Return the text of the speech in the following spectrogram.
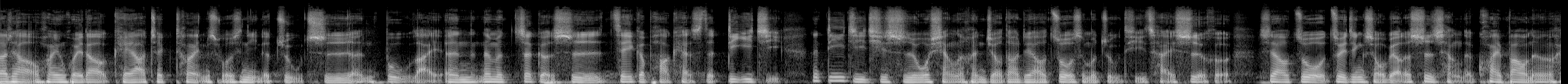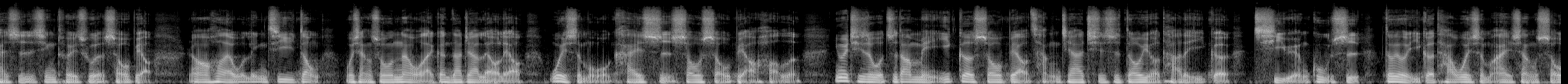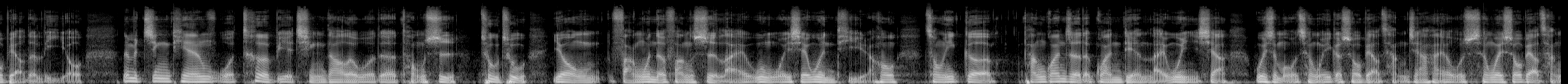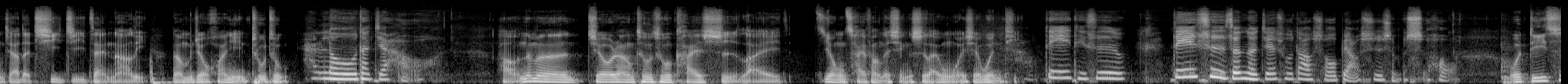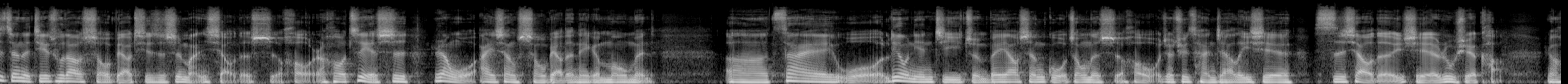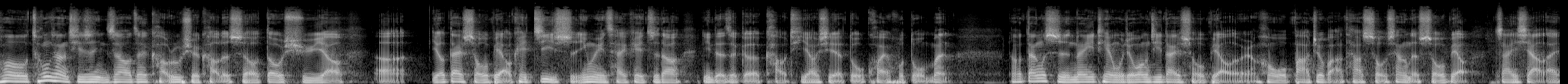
大家好，欢迎回到 Chaotic Times，我是你的主持人布莱恩。那么这个是这个 podcast 的第一集。那第一集其实我想了很久，到底要做什么主题才适合？是要做最近手表的市场的快报呢，还是新推出的手表？然后后来我灵机一动，我想说，那我来跟大家聊聊为什么我开始收手表好了。因为其实我知道每一个手表厂家其实都有他的一个起源故事，都有一个他为什么爱上手表的理由。那么今天我特别请到了我的同事兔兔，用访问的方式来问我一些问题，然后从一个。旁观者的观点来问一下，为什么我成为一个手表藏家，还有我成为手表藏家的契机在哪里？那我们就欢迎兔兔。Hello，大家好。好，那么就让兔兔开始来用采访的形式来问我一些问题。第一题是，第一次真的接触到手表是什么时候？我第一次真的接触到手表其实是蛮小的时候，然后这也是让我爱上手表的那个 moment。呃，在我六年级准备要升国中的时候，我就去参加了一些私校的一些入学考。然后，通常其实你知道，在考入学考的时候，都需要呃有带手表可以计时，因为你才可以知道你的这个考题要写得多快或多慢。然后当时那一天我就忘记带手表了，然后我爸就把他手上的手表摘下来。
